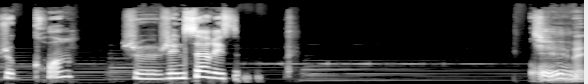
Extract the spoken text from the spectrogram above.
je crois. J'ai une sœur et tu- on, ouais.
